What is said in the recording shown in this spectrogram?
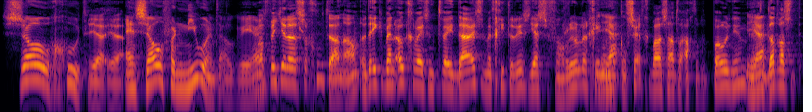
zo goed. Ja, ja. En zo vernieuwend ook weer. Wat vind je daar zo goed aan, An? Want ik ben ook geweest in 2000 met gitarist Jesse van Ruller. Gingen we Ja. naar een concertgebouw, zaten we achter op het podium. En dat was het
